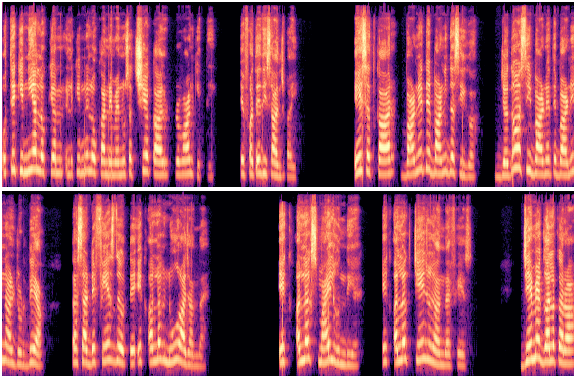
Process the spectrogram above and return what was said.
ਉੱਥੇ ਕਿੰਨੀਆਂ ਲੋਕਾਂ ਕਿੰਨੇ ਲੋਕਾਂ ਨੇ ਮੈਨੂੰ ਸਤਿ ਸ਼੍ਰੀ ਅਕਾਲ ਪ੍ਰਵਾਨ ਕੀਤੀ ਤੇ ਫਤਿਹ ਦੀ ਸਾਂਝ ਪਾਈ। ਇਹ ਸਤਕਾਰ ਬਾਣੇ ਤੇ ਬਾਣੀ ਦਾ ਸੀਗਾ। ਜਦੋਂ ਅਸੀਂ ਬਾਣੇ ਤੇ ਬਾਣੀ ਨਾਲ ਜੁੜਦੇ ਆ ਤਾਂ ਸਾਡੇ ਫੇਸ ਦੇ ਉੱਤੇ ਇੱਕ ਅਲੱਗ ਨੂਰ ਆ ਜਾਂਦਾ ਹੈ। ਇੱਕ ਅਲੱਗ ਸਮਾਈਲ ਹੁੰਦੀ ਹੈ। ਇੱਕ ਅਲੱਗ ਚੇਂਜ ਹੋ ਜਾਂਦਾ ਹੈ ਫੇਸ ਜੇ ਮੈਂ ਗੱਲ ਕਰਾਂ,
